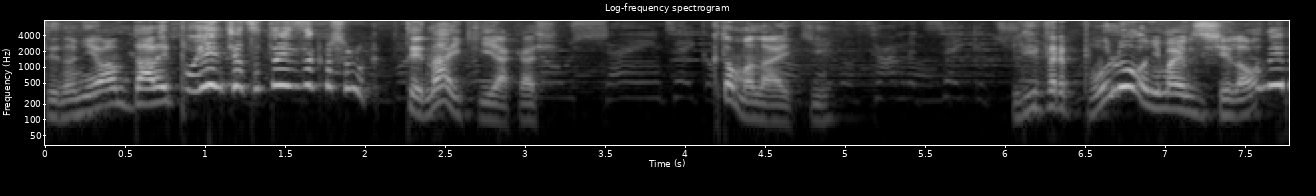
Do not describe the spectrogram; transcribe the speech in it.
Ty, no nie mam dalej pojęcia, co to jest za koszulka. Ty, Nike jakaś. Kto ma Nike? Liverpoolu? Oni mają z zielonym?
